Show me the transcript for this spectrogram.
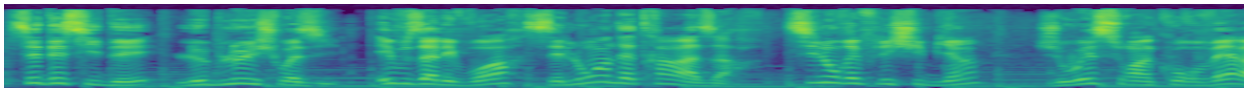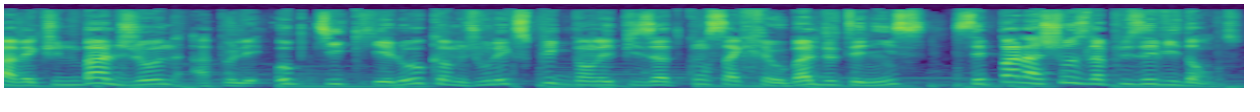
C'est décidé, le bleu est choisi. Et vous allez voir, c'est loin d'être un hasard. Si l'on réfléchit bien, jouer sur un court vert avec une balle jaune appelée Optic Yellow comme je vous l'explique dans l'épisode consacré aux balles de tennis, c'est pas la chose la plus évidente.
